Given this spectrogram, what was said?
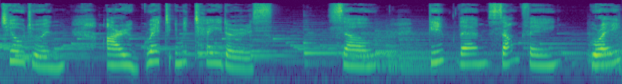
Children are great imitators, so give them something great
